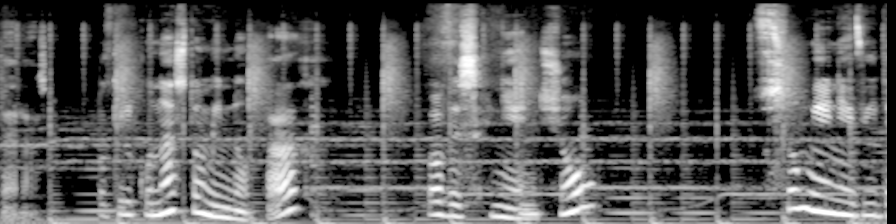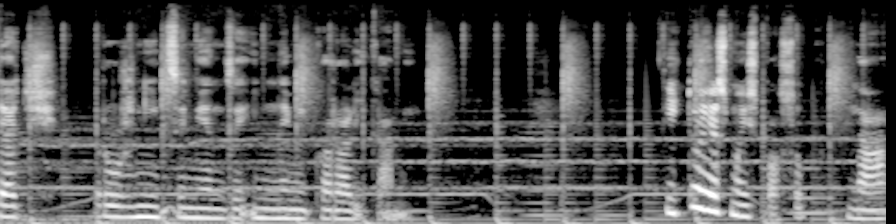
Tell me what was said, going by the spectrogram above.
teraz. Po kilkunastu minutach, po wyschnięciu, w sumie nie widać różnicy między innymi koralikami. I to jest mój sposób na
